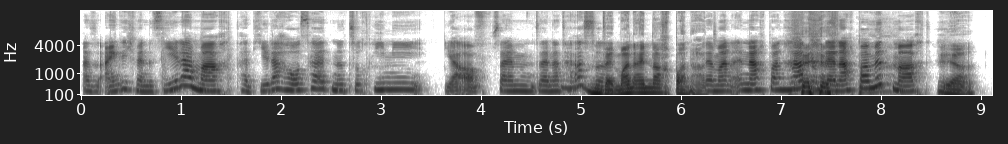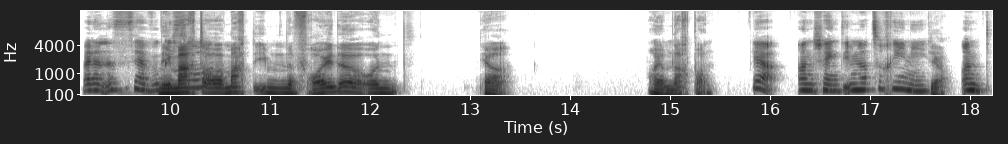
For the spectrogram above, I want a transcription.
also eigentlich, wenn es jeder macht, hat jeder Haushalt eine Zucchini ja auf seinem, seiner Terrasse. wenn man einen Nachbarn hat. Wenn man einen Nachbarn hat und der Nachbar mitmacht. ja. Weil dann ist es ja wirklich Nee, macht, so. macht ihm eine Freude und ja. Eurem Nachbarn. Ja, und schenkt ihm eine Zucchini. Ja. Und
